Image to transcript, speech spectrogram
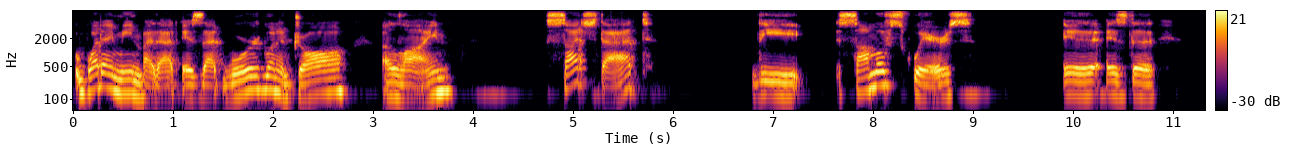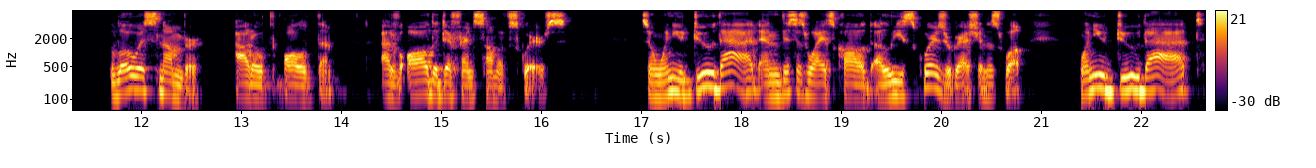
what I mean by that is that we're going to draw a line such that the sum of squares is, is the lowest number out of all of them, out of all the different sum of squares. So when you do that, and this is why it's called a least squares regression as well, when you do that,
